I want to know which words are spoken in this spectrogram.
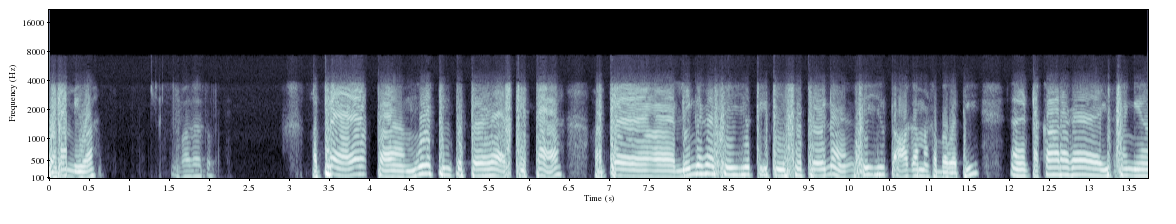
वदामि वा? वदतु। अत्र मूलतिङ्प्रत्ययः अस्ति अत्र लिङ्गः सीयुट् इति सूत्रेण सीयुट् आगमः भवति। टकारः इत्संज्ञा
